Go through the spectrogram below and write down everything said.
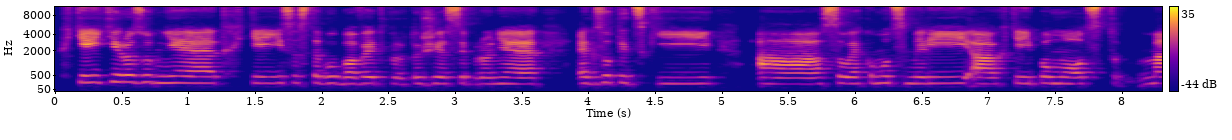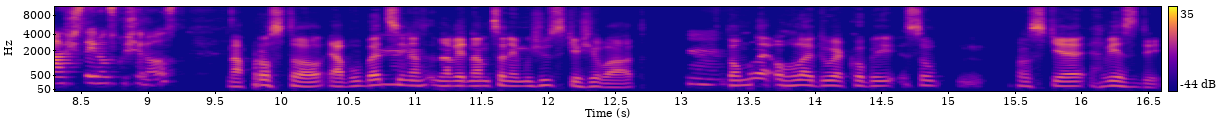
chtějí ti rozumět, chtějí se s tebou bavit, protože jsi pro ně exotický a jsou jako moc milí a chtějí pomoct. Máš stejnou zkušenost? Naprosto. Já vůbec hmm. si na, na Větnamce nemůžu stěžovat. Hmm. V tomhle ohledu jakoby jsou prostě hvězdy.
